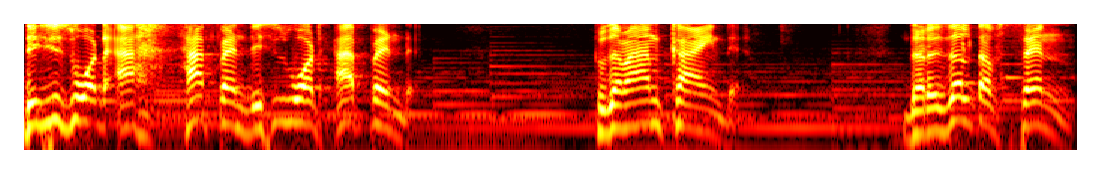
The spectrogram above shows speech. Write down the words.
This is what uh, happened. This is what happened to the mankind. The result of sin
